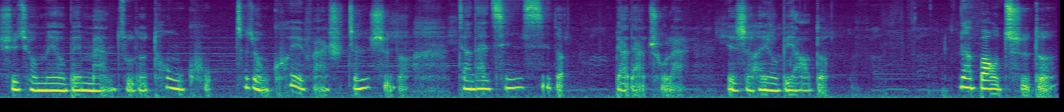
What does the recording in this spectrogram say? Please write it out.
需求没有被满足的痛苦，这种匮乏是真实的，将它清晰的表达出来也是很有必要的。那保持的。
